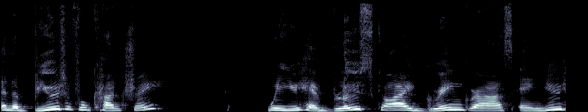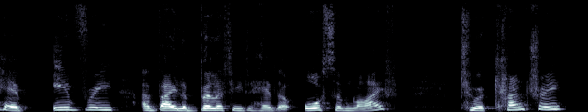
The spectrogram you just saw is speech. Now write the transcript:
in a beautiful country where you have blue sky, green grass, and you have every availability to have an awesome life to a country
